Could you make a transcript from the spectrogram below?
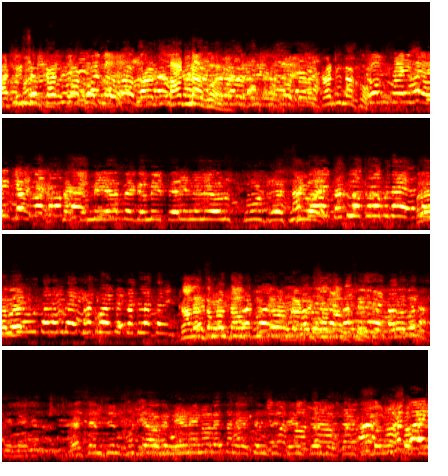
આ ટી કાઢી નાખો કાઢી નાખો. ગમે આપે ગમે પહેરીને લેવાનું સ્કૂલ ડ્રેસ સિવાય. બરાબર? કાલે તમને દાવ એસએમસી પૂછ્યા વગર નિર્ણય ન લેતા ને એસએમસી ચેન્જ કરજો, કોઈ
